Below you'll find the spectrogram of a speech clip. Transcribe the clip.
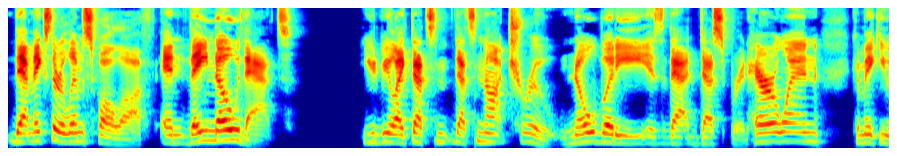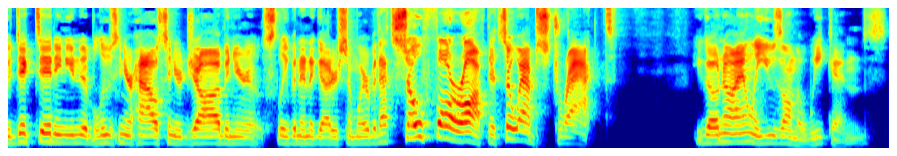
that makes their limbs fall off, and they know that you'd be like that's that's not true. Nobody is that desperate. Heroin can make you addicted and you end up losing your house and your job and you're sleeping in a gutter somewhere but that's so far off. That's so abstract. You go no i only use on the weekends.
